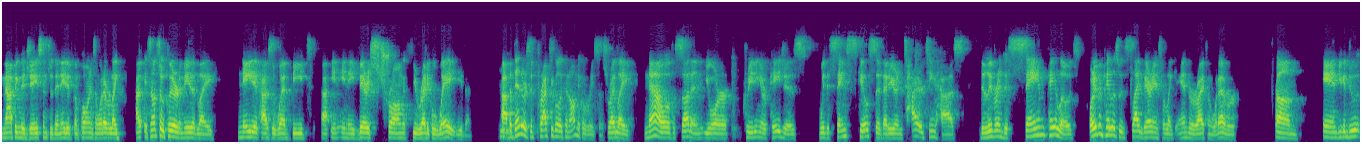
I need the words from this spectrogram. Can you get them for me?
mapping the JSON to the native components and whatever, like it's not so clear to me that like native has the web beat uh, in, in a very strong theoretical way even Uh, but then there's the practical economical reasons, right? Like now all of a sudden you're creating your pages with the same skill set that your entire team has, delivering the same payloads or even payloads with slight variants for like Android or iPhone, whatever. Um, and you can do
